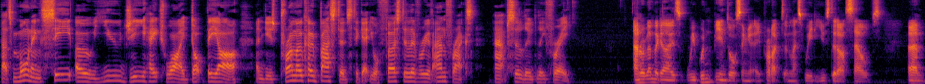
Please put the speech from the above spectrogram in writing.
That's morning C O U G H Y dot B R and use promo code bastards to get your first delivery of anthrax absolutely free. And remember, guys, we wouldn't be endorsing a product unless we'd used it ourselves. Um,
